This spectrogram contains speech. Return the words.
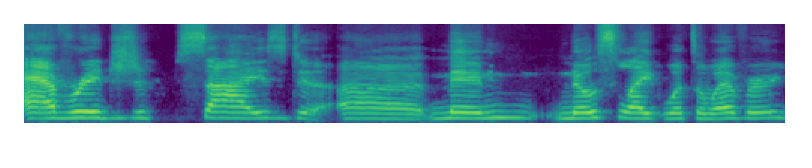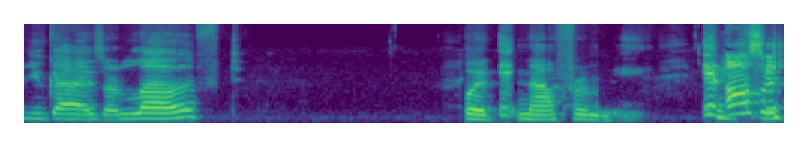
average sized uh, men. No slight whatsoever. You guys are loved, but It- not for me. It also should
